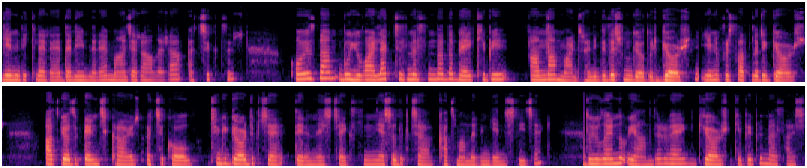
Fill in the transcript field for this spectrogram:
yeniliklere, deneyimlere, maceralara açıktır. O yüzden bu yuvarlak çizmesinde de belki bir anlam vardır. Hani bize şunu diyordur, gör, yeni fırsatları gör, At gözlüklerini çıkar, açık ol. Çünkü gördükçe derinleşeceksin, yaşadıkça katmanların genişleyecek. Duyularını uyandır ve gör gibi bir mesaj.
